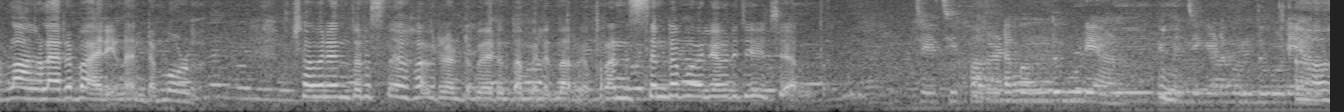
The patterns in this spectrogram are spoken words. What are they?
അവൾ ആങ്ങളേരെ ഭാര്യയാണ് എന്റെ മോൾ. പക്ഷെ അവരെന്തൊരു സ്നേഹം അവർ രണ്ടുപേരും തമ്മിൽ എന്നറിയാം ഫ്രണ്ട്സിന്റെ പോലെ അവർ ജീവിച്ചേർന്നത് ചേച്ചി ഇപ്പൊ അവരുടെ ബന്ധു കൂടിയാണ്. വിഭജികയുടെ ബന്ധു കൂടിയാണ്.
